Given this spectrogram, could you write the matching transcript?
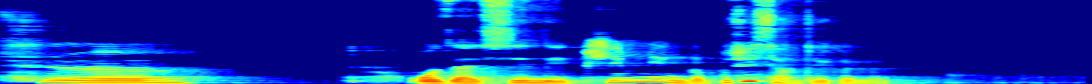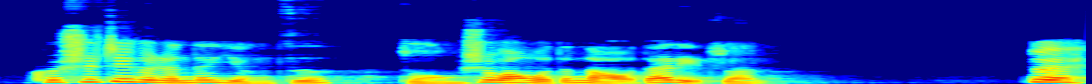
缺我在心里拼命的不去想这个人，可是这个人的影子总是往我的脑袋里钻。对，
